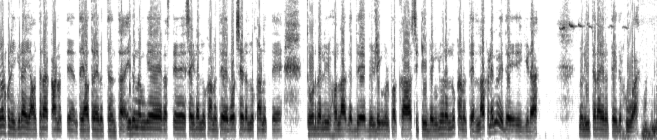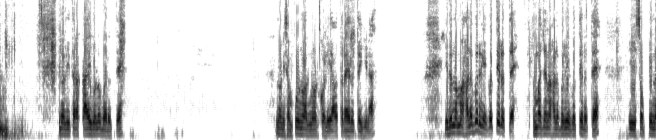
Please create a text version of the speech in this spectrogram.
ನೋಡ್ಕೊಳ್ಳಿ, ಗಿಡ ಯಾವ ಥರ ಕಾಣುತ್ತೆ ಅಂತ, ಯಾವ ಥರ ಇರುತ್ತೆ ಅಂತ. ಇದು ನಮಗೆ ರಸ್ತೆ ಸೈಡಲ್ಲೂ ಕಾಣುತ್ತೆ ರೋಡ್ ಸೈಡಲ್ಲೂ ಕಾಣುತ್ತೆ. ತೋಟದಲ್ಲಿ ಹೊಲ, ಗದ್ದೆ ಬಿಲ್ಡಿಂಗ್ಗಳ ಪಕ್ಕ ಸಿಟಿ ಬೆಂಗಳೂರಲ್ಲೂ ಕಾಣುತ್ತೆ. ಎಲ್ಲ ಕಡೆನೂ ಇದೆ ಈ ಗಿಡ. ನೋಡಿ, ಈ ಥರ ಇರುತ್ತೆ ಇದ್ರ ಹೂವು. ಇದರಲ್ಲಿ ಈ ಥರ ಕಾಯಿಗಳು ಬರುತ್ತೆ. ನೋಡಿ, ಸಂಪೂರ್ಣವಾಗಿ ನೋಡ್ಕೊಳ್ಳಿ ಯಾವ ಥರ ಇರುತ್ತೆ ಗಿಡ. ಇದು ನಮ್ಮ ಹಳಬರಿಗೆ ಗೊತ್ತಿರುತ್ತೆ. ತುಂಬ ಜನ ಹಳಬರಿಗೆ ಗೊತ್ತಿರುತ್ತೆ ಈ ಸೊಪ್ಪಿನ,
